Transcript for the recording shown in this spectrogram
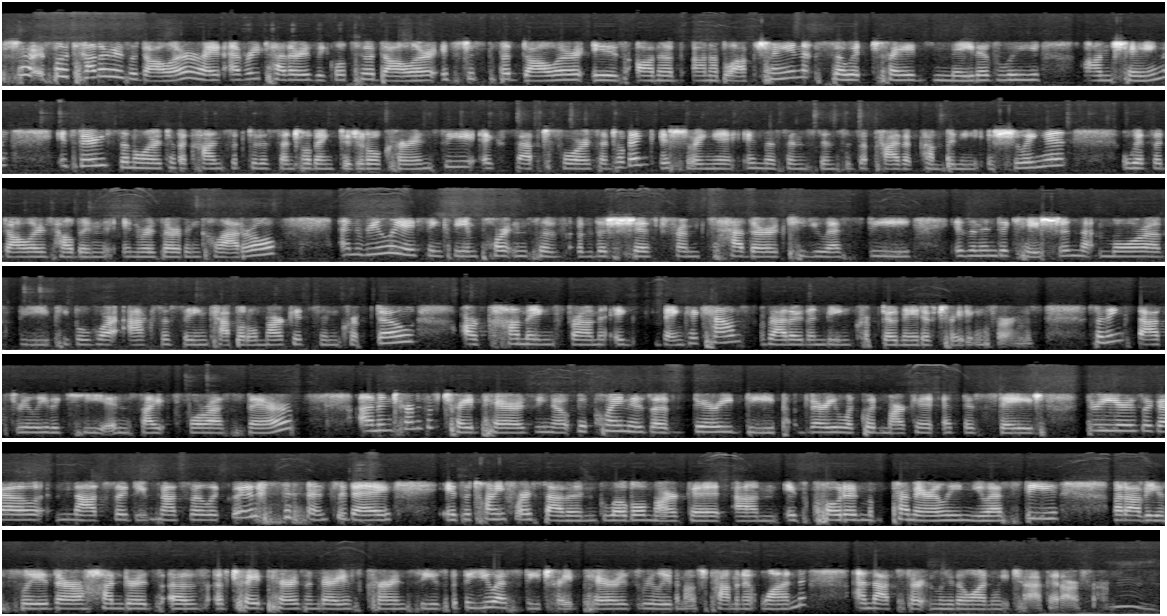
Sure. So tether is a dollar, right? Every tether is equal to a dollar. It's just that the dollar is on a on a blockchain, so it trades natively on chain. It's very similar to the concept of a central bank digital currency, except for central bank issuing it. In this instance, it's a private company issuing it with the dollars held in, in reserve and collateral. And really, I think the importance of, of the shift from tether to USD is an indication that more of the people who are accessing capital markets in crypto are coming from bank accounts rather than being crypto native trading firms. So I think that's really the key insight for us there. Um, in terms of trade pairs, you know, Bitcoin is a very deep, very liquid market at this stage. Three years ago, not so deep, not so liquid. and today, it's a 24/7 global market. Um, it's quoted primarily in USD, but obviously there are hundreds of, of trade pairs in various currencies. But the USD trade pair is really the most prominent one, and that's certainly the one we track at our firm. Mm.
